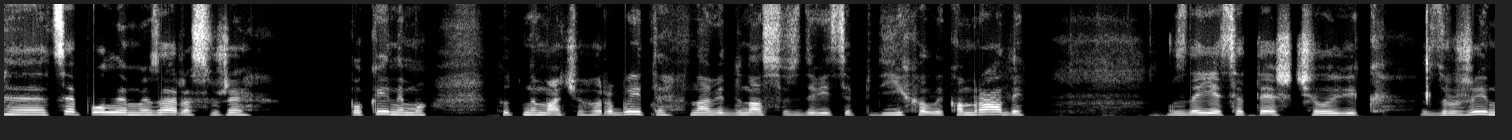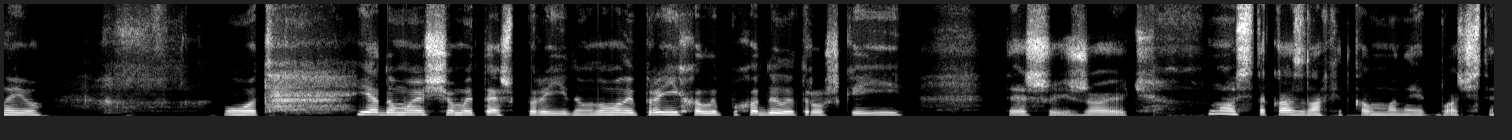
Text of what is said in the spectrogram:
е, це поле ми зараз вже покинемо. Тут нема чого робити. Навіть до нас, ось дивіться, під'їхали камради. Здається, теж чоловік з дружиною. От. Я думаю, що ми теж переїдемо. Ну, вони приїхали, походили трошки і теж уїжджають. Ну, ось така знахідка в мене, як бачите.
